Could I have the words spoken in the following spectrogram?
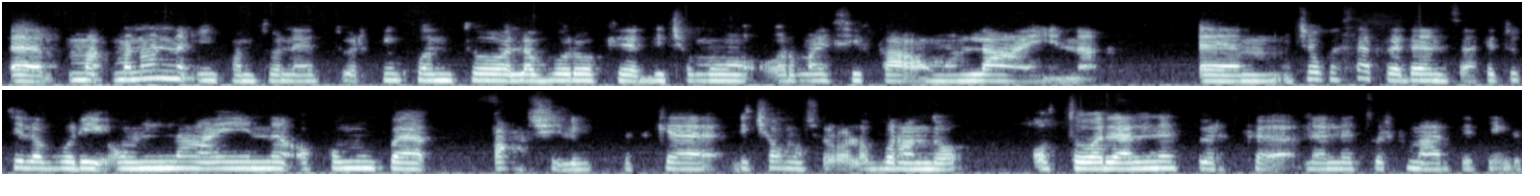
eh, ma, ma, non in quanto network, in quanto lavoro che diciamo ormai si fa online. Eh, c'è questa credenza che tutti i lavori online o comunque facili, perché diciamocelo, lavorando otto ore al network, nel network marketing,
